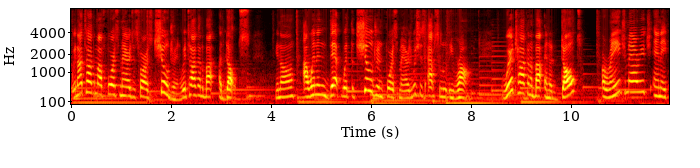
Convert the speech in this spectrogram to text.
We're not talking about forced marriage as far as children, we're talking about adults. You know, I went in depth with the children forced marriage, which is absolutely wrong. We're talking about an adult arranged marriage and a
